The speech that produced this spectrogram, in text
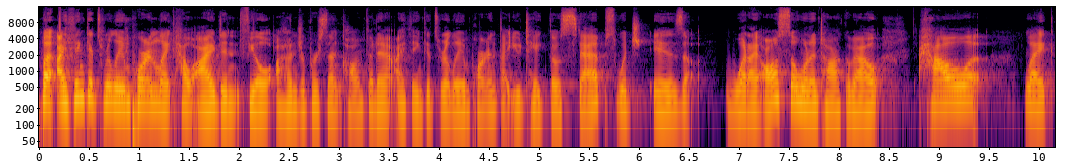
but i think it's really important like how i didn't feel 100% confident i think it's really important that you take those steps which is what i also want to talk about how like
